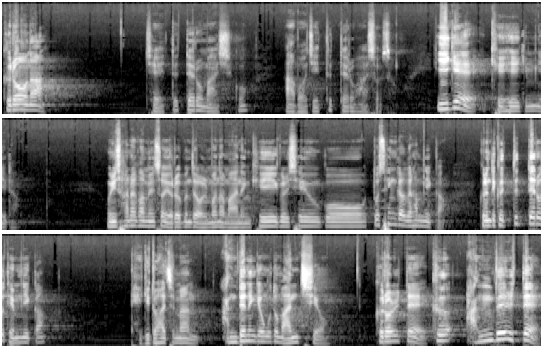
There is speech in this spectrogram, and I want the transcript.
그러나 제 뜻대로 마시고 아버지 뜻대로 하소서. 이게 계획입니다. 우리 살아가면서 여러분들 얼마나 많은 계획을 세우고 또 생각을 합니까? 그런데 그 뜻대로 됩니까? 되기도 하지만 안 되는 경우도 많지요. 그럴 때, 그 안 될 때,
